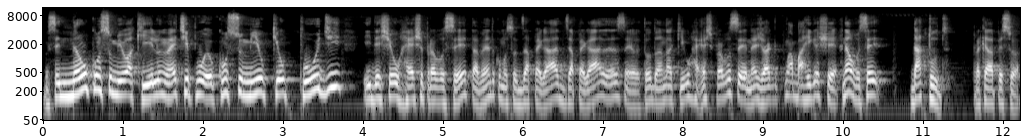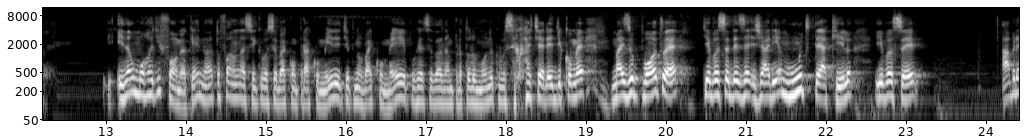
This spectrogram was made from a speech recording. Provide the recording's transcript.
você não consumiu aquilo, não é tipo eu consumi o que eu pude e deixei o resto para você, tá vendo como eu sou desapegado, desapegado, assim, eu tô dando aqui o resto para você, né? Já com a barriga cheia. Não, você dá tudo para aquela pessoa. E não morra de fome, ok? Não eu tô falando assim que você vai comprar comida e tipo não vai comer porque você tá dando para todo mundo que você gostaria de comer, mas o ponto é que você desejaria muito ter aquilo e você abre,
